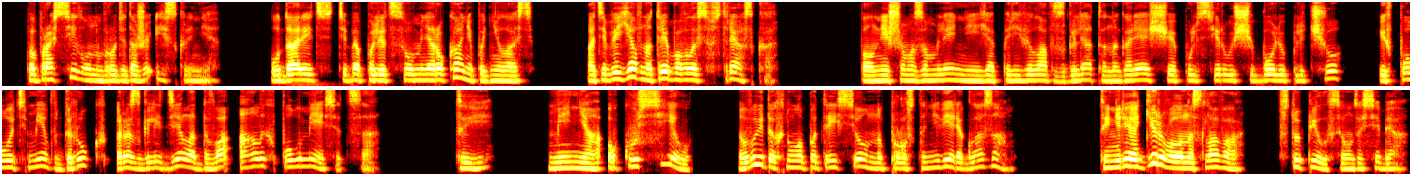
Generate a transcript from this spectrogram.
— попросил он вроде даже искренне. «Ударить тебя по лицу у меня рука не поднялась, а тебе явно требовалась встряска. В полнейшем изумлении я перевела взгляд на горящее пульсирующее болью плечо и в полутьме вдруг разглядела два алых полумесяца. «Ты меня укусил!» — выдохнула потрясенно, просто не веря глазам. «Ты не реагировала на слова?» — вступился он за себя.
